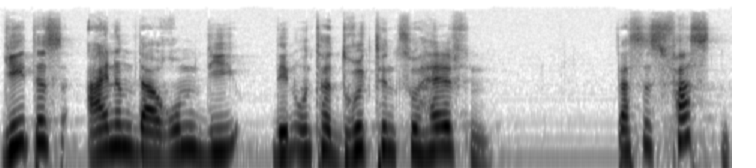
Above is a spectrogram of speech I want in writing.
geht es einem darum, die, den Unterdrückten zu helfen. Das ist Fasten.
